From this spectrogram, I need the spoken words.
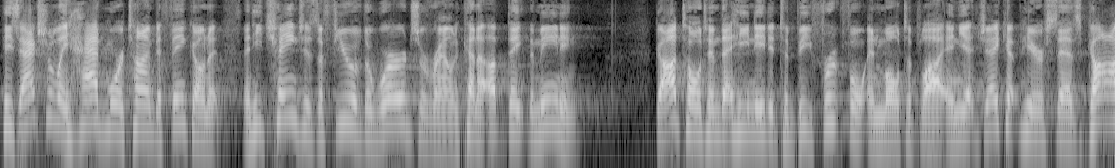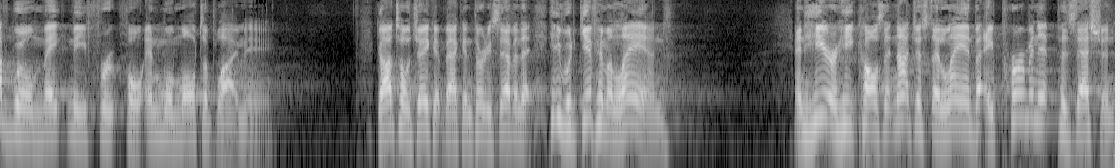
he's actually had more time to think on it, and he changes a few of the words around and kind of update the meaning. God told him that he needed to be fruitful and multiply, and yet Jacob here says, God will make me fruitful and will multiply me. God told Jacob back in 37 that he would give him a land and here he calls it not just a land, but a permanent possession.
